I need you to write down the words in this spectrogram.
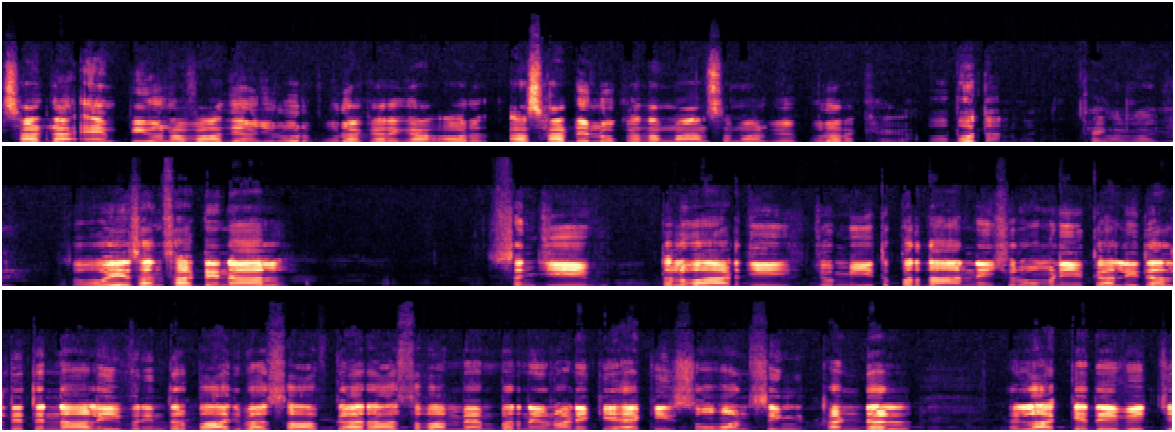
ਸਾਡਾ ਐਮਪੀ ਉਹਨਾਂ ਵਾਅਦਿਆਂ ਨੂੰ ਜ਼ਰੂਰ ਪੂਰਾ ਕਰੇਗਾ ਔਰ ਸਾਡੇ ਲੋਕਾਂ ਦਾ ਮਾਨ ਸਨਮਾਨ ਵੀ ਪੂਰਾ ਰੱਖੇਗਾ। ਬਹੁਤ ਬਹੁਤ ਧੰਨਵਾਦ ਥੈਂਕ ਯੂ ਸੋ ਇਹ ਸਨ ਸਾਡੇ ਨਾਲ ਸੰਜੀਵ ਤਲਵਾੜ ਜੀ ਜੋ ਮੀਤ ਪ੍ਰਧਾਨ ਨੇ ਸ਼੍ਰੋਮਣੀ ਅਕਾਲੀ ਦਲ ਦੇ ਤੇ ਨਾਲ ਹੀ ਵਰਿੰਦਰ ਬਾਜਵਾ ਸਾਬਕਾ ਰਾਜ ਸਭਾ ਮੈਂਬਰ ਨੇ ਉਹਨਾਂ ਨੇ ਕਿਹਾ ਕਿ ਸੋਹਣ ਸਿੰਘ ਠੰਡਲ ਇਲਾਕੇ ਦੇ ਵਿੱਚ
